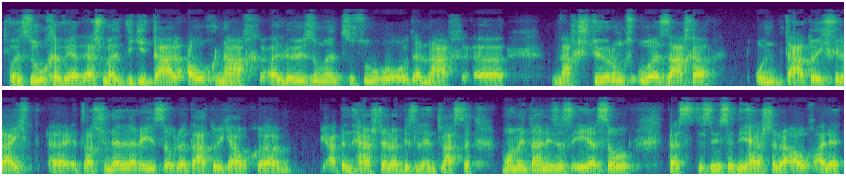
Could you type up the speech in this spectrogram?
versuche wird, erstmal digital auch nach äh, Lösungen zu suchen oder nach, äh, nach Störungsursache und dadurch vielleicht äh, etwas schneller ist oder dadurch auch ähm, ja, den Hersteller ein bisschen entlastet. Momentan ist es eher so, dass, das wissen die Hersteller auch alle,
